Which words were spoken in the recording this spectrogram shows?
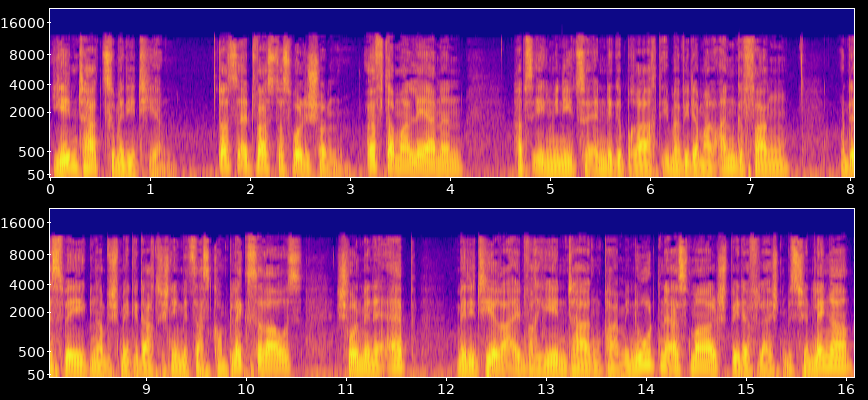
jeden Tag zu meditieren. Das ist etwas, das wollte ich schon öfter mal lernen, habe es irgendwie nie zu Ende gebracht, immer wieder mal angefangen und deswegen habe ich mir gedacht, ich nehme jetzt das Komplexe raus, ich hole mir eine App, meditiere einfach jeden Tag ein paar Minuten erstmal, später vielleicht ein bisschen länger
